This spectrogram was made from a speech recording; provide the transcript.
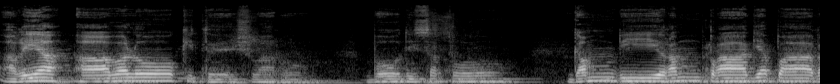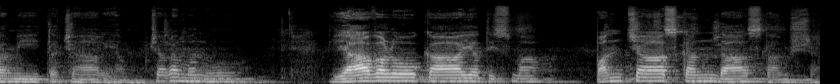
Arya avalokiteshvaro Bodhisattva Gambiram Pragya Paramitacharya Charamanu Vyavalokayati sma Panchaskandastamsha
